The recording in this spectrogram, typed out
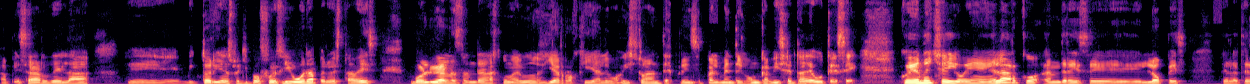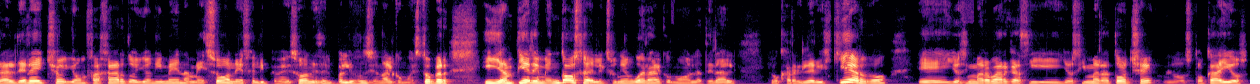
a pesar de la eh, victoria de su equipo fue figura, pero esta vez volvió a las andadas con algunos hierros que ya le hemos visto antes, principalmente con camiseta de UTC. Coyoneche digo bien en el arco, Andrés eh, López de lateral derecho, John Fajardo, Johnny Mena, Mesones, Felipe Mesones, el polifuncional como stopper, y Jean-Pierre Mendoza, del ex Unión Guaral, como lateral o carrilero izquierdo, eh, Yosimar Vargas y Yosimar Atoche, los tocayos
